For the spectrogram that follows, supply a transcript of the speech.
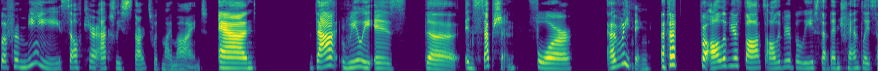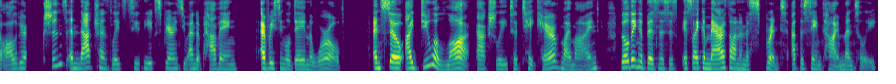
But for me, self care actually starts with my mind. And that really is the inception for everything. for all of your thoughts, all of your beliefs, that then translates to all of your actions. And that translates to the experience you end up having every single day in the world. And so I do a lot actually to take care of my mind. Building a business is it's like a marathon and a sprint at the same time mentally.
